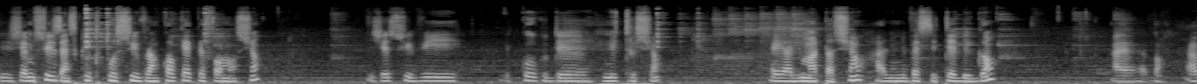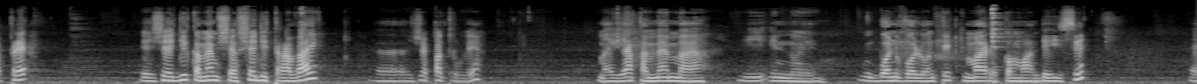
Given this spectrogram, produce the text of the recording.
je me suis inscrite pour suivre encore quelques formations. J'ai suivi le cours de nutrition et alimentation à l'université de Gand. Euh, bon, après, j'ai dû quand même chercher du travail. Euh, j'ai pas trouvé. Mais il y a quand même euh, une, une bonne volonté qui m'a recommandé ici. Euh,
